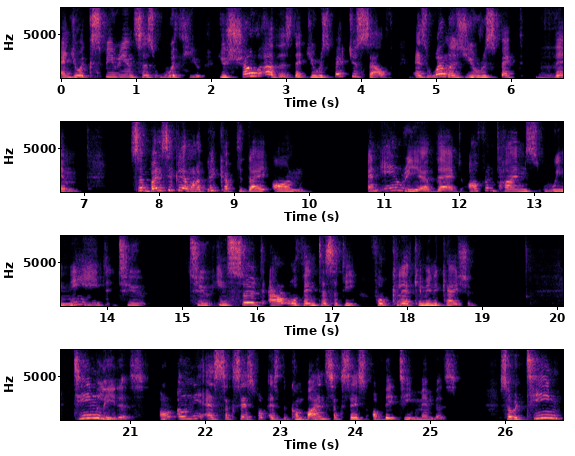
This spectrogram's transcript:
and your experiences with you. You show others that you respect yourself as well as you respect them. So basically, I want to pick up today on an area that oftentimes we need to, to insert our authenticity for clear communication. Team leaders are only as successful as the combined success of their team members. So a team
